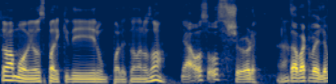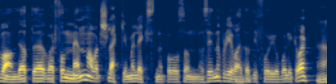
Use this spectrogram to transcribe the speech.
så her må vi jo sparke de i rumpa litt her også. Ja, også oss sjøl. Det har vært veldig vanlig at eh, i hvert fall menn har vært slakke med leksene på sønnene sine, for de veit at de får jobb allikevel. Ja.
